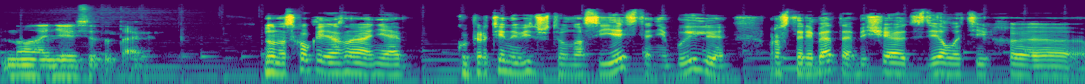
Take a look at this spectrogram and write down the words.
но надеюсь, это так. Ну, насколько я знаю, они Купертины виджеты у нас есть, они были. Просто ребята обещают сделать их э,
